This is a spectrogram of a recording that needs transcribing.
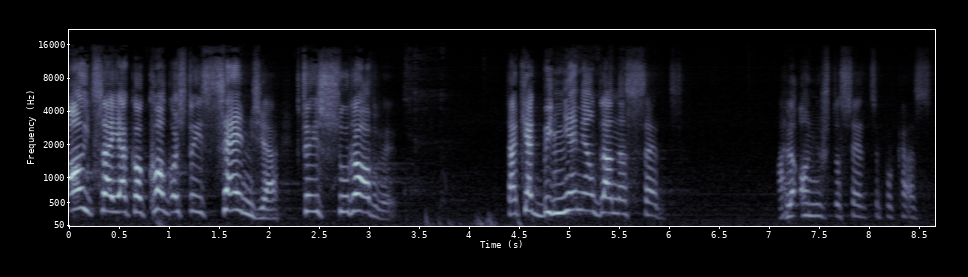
ojca jako kogoś, kto jest sędzia, kto jest surowy. Tak jakby nie miał dla nas serca. Ale on już to serce pokazał.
